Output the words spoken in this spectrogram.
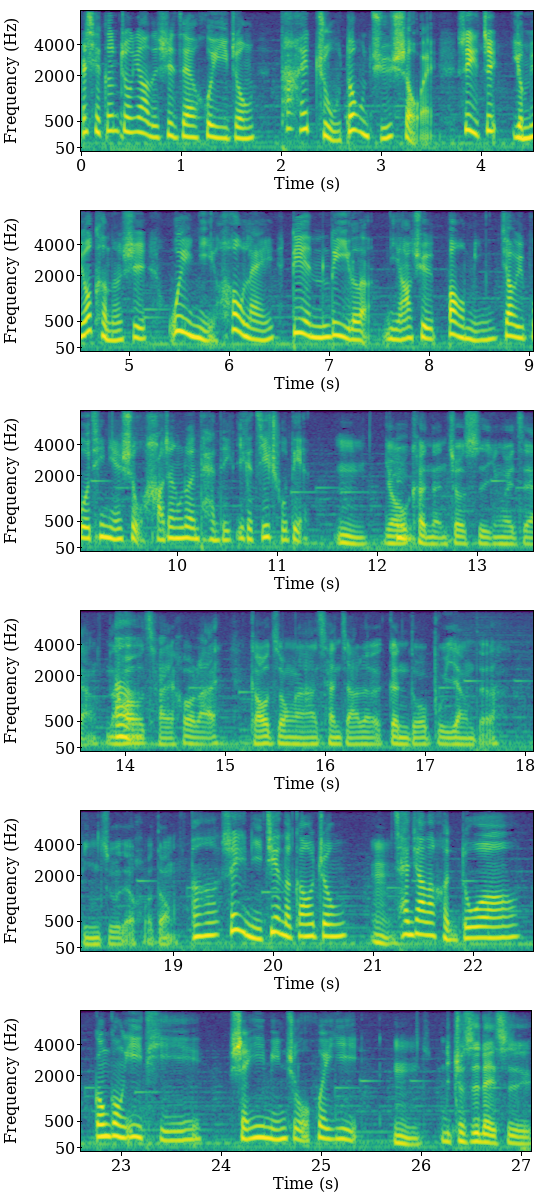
而且更重要的是在会议中他还主动举手，哎，所以这有没有可能是为你后来奠立了你要去报名教育部青年署好政论坛的一个基础点？嗯，有可能就是因为这样，然后才后来高中啊参加了更多不一样的民主的活动。嗯，所以你建了高中，嗯，参加了很多公共议题审议民主会议。嗯，就是类似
